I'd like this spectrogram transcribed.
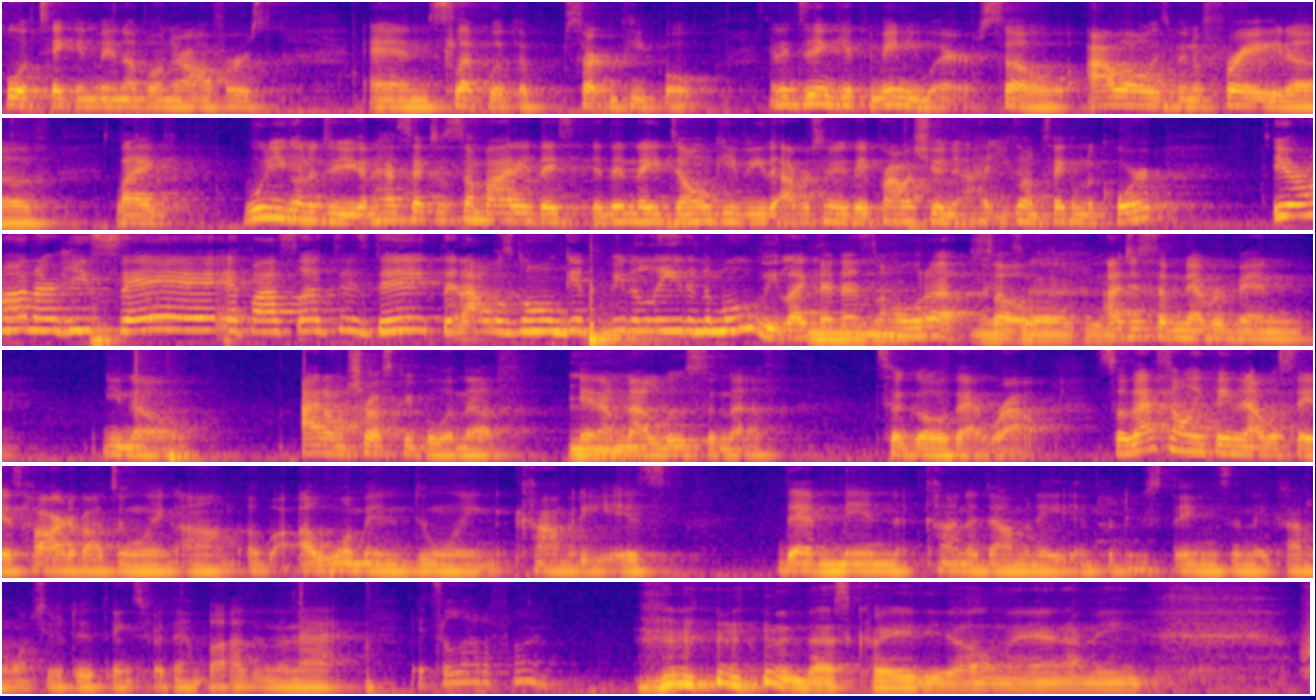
who have taken men up on their offers and slept with certain people, and it didn't get them anywhere. So I've always been afraid of like, what are you gonna do? You're gonna have sex with somebody, they, and then they don't give you the opportunity. They promise you, and you're gonna take them to court. Your Honor, he said if I sucked his dick that I was gonna get to be the lead in the movie. Like that doesn't hold up. So Exactly. I just have never been, you know, I don't trust people enough, and I'm not loose enough to go that route. So that's the only thing that I would say is hard about doing um, a, a woman doing comedy is that men kind of dominate and produce things, and they kind of want you to do things for them. But other than that, it's a lot of fun. That's crazy though, man. I mean,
